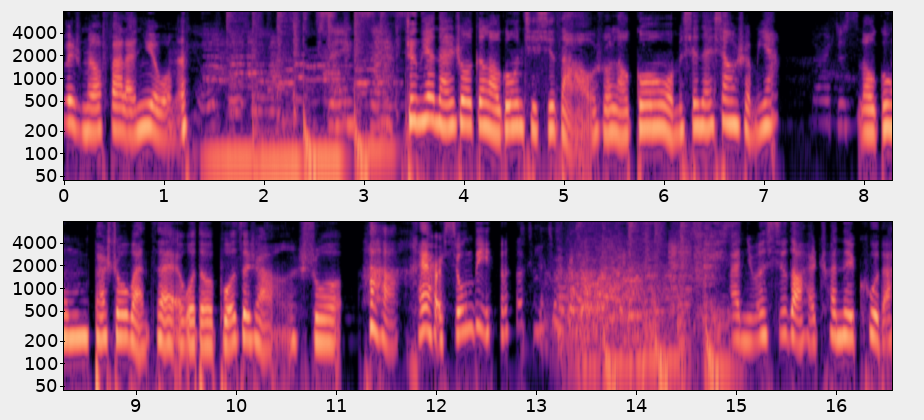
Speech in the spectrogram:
为什么要发来虐我们？”郑天南说：“跟老公一起洗澡。”我说：“老公，我们现在像什么呀？”老公把手挽在我的脖子上说：“哈哈，海尔兄弟。”哎，你们洗澡还穿内裤的？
